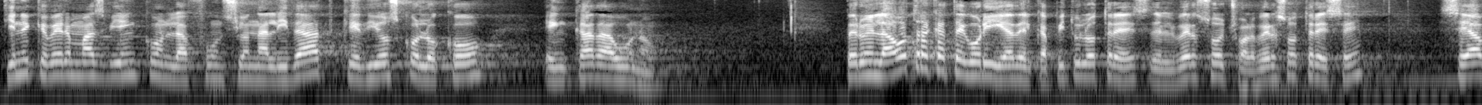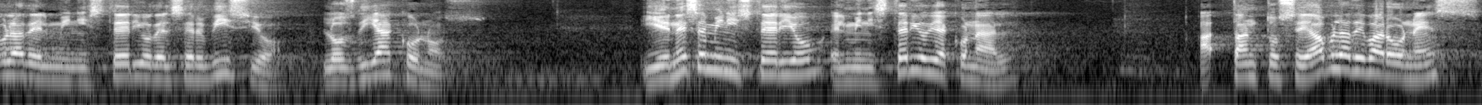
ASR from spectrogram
tiene que ver más bien con la funcionalidad que Dios colocó en cada uno. Pero en la otra categoría del capítulo 3, del verso 8 al verso 13, se habla del ministerio del servicio, los diáconos. Y en ese ministerio, el ministerio diaconal, tanto se habla de varones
